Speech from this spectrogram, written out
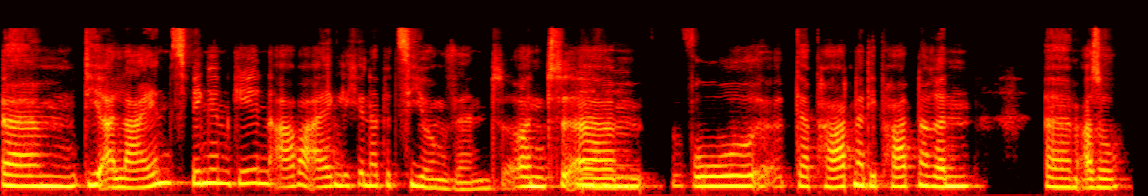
ähm, die allein zwingen gehen, aber eigentlich in einer Beziehung sind. Und ähm, mhm. wo der Partner, die Partnerin, ähm, also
